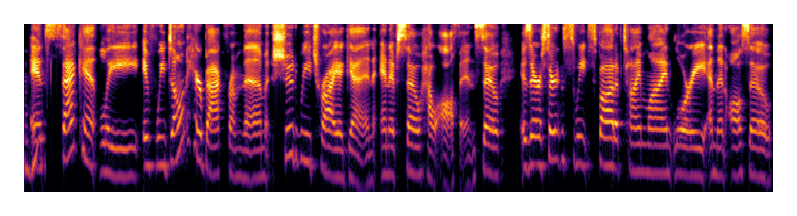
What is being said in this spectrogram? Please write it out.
Mm-hmm. And secondly, if we don't hear back from them, should we try again? And if so, how often? So, is there a certain sweet spot of timeline, Lori? And then also,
